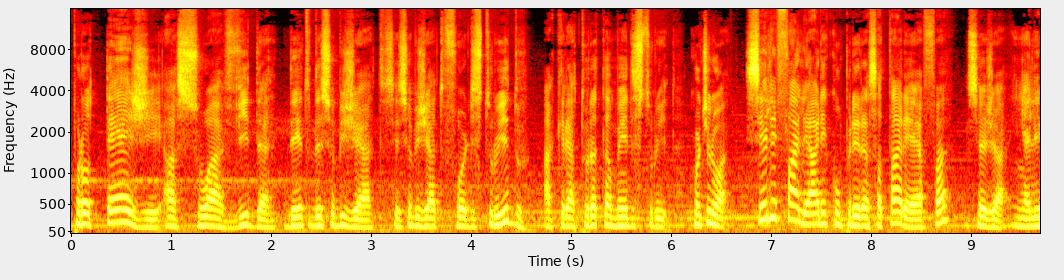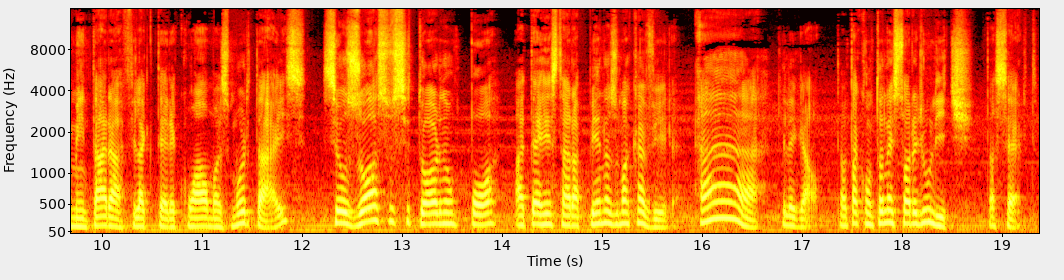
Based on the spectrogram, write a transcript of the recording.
protege a sua vida dentro desse objeto. Se esse objeto for destruído, a criatura também é destruída. Continua. Se ele falhar em cumprir essa tarefa, ou seja, em alimentar a filactéria com almas mortais, seus ossos se tornam pó até restar apenas uma caveira. Ah, que legal. Então tá contando a história de um Lich, tá certo.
